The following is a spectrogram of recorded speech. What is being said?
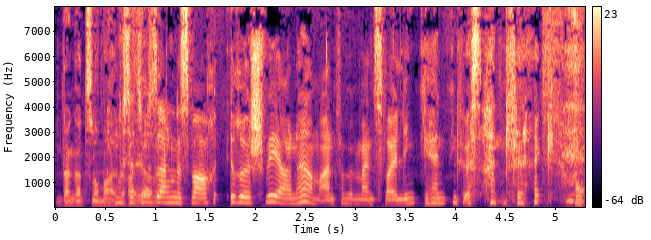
Und dann ganz normal Ich muss dazu Jahre. sagen, das war auch irre schwer, ne, am Anfang mit meinen zwei linken Händen fürs Handwerk. Wo,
